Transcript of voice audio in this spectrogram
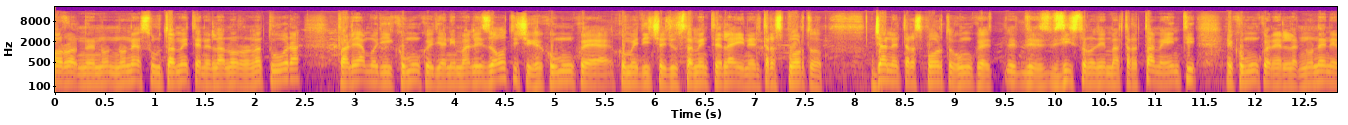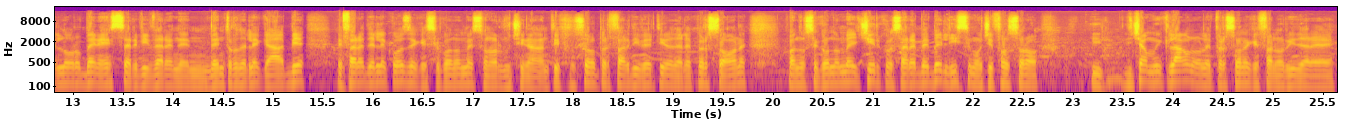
non è assolutamente nella loro natura, parliamo di, comunque di animali esotici che comunque come dice giustamente lei nel trasporto, già nel trasporto comunque eh, esistono dei maltrattamenti e comunque nel, non è nel loro benessere vivere nel, dentro delle gabbie e fare delle cose che secondo me sono allucinanti, solo per far divertire delle persone, quando secondo me il circo sarebbe bellissimo ci fossero diciamo, i clown o le persone che fanno ridere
